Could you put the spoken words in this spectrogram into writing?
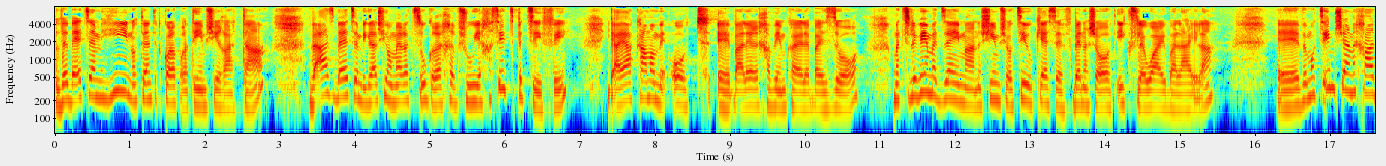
ובעצם היא נותנת את כל הפרטים שהיא ראתה, ואז בעצם בגלל שהיא אומרת סוג רכב שהוא יחסית ספציפי, היה כמה מאות אה, בעלי רכבים כאלה באזור, מצליבים את זה עם האנשים שהוציאו כסף בין השעות X ל-Y בלילה, אה, ומוצאים שם אחד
